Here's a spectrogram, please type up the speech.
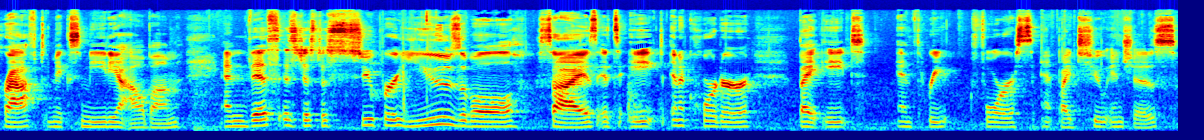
kraft mixed media album, and this is just a super usable size. It's eight and a quarter by eight and three fourths by two inches.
